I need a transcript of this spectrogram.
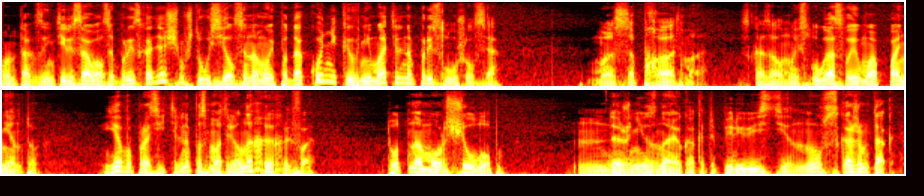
Он так заинтересовался происходящим, что уселся на мой подоконник и внимательно прислушался. «Массабхатма», — сказал мой слуга своему оппоненту. Я вопросительно посмотрел на Хехельфа. Тот наморщил лоб. «Даже не знаю, как это перевести. Ну, скажем так, —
